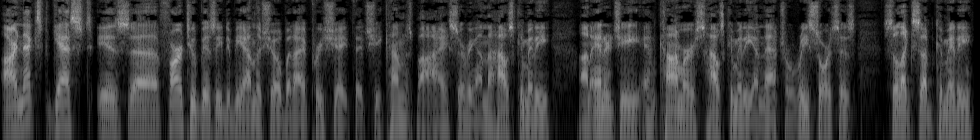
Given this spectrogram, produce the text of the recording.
Our next guest is uh, far too busy to be on the show, but I appreciate that she comes by, serving on the House Committee on Energy and Commerce, House Committee on Natural Resources, Select Subcommittee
